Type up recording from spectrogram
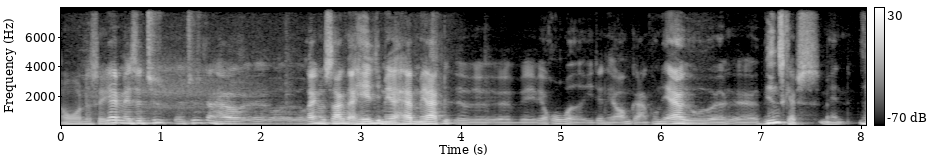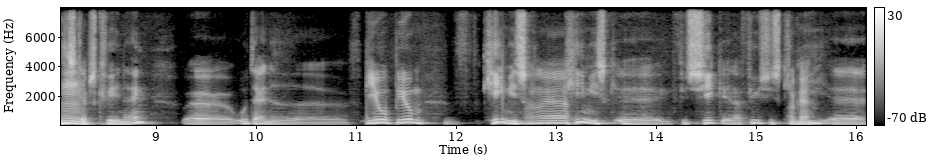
Over det set. Ja, men altså, Ty- Tyskland har jo øh, rent sagt været heldig med at have Merkel øh, øh, ved, ved roret i den her omgang. Hun er jo øh, videnskabsmand, hmm. videnskabskvinde, ikke? Øh, uddannet øh, bio, bio. kemisk, ja. kemisk øh, fysik eller fysisk kemi. Okay. Øh,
